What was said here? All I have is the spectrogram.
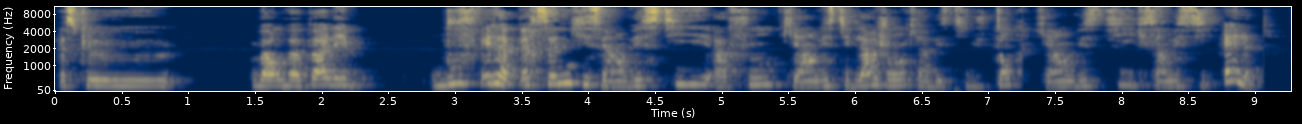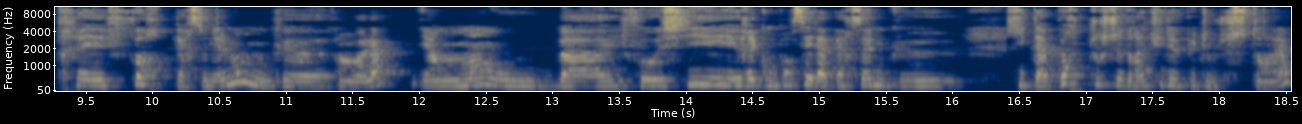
parce que bah on va pas aller bouffer la personne qui s'est investie à fond, qui a investi de l'argent, qui a investi du temps, qui a investi, qui s'est investi elle très fort personnellement. Donc euh, enfin voilà. Il y a un moment où bah il faut aussi récompenser la personne que qui t'apporte tout ce gratuit depuis tout ce temps-là.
